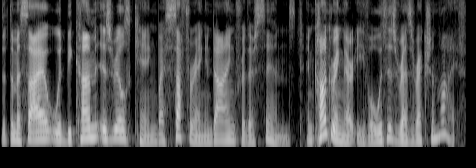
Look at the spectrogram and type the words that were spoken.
that the Messiah would become Israel's king by suffering and dying for their sins, and conquering their evil with his resurrection life.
